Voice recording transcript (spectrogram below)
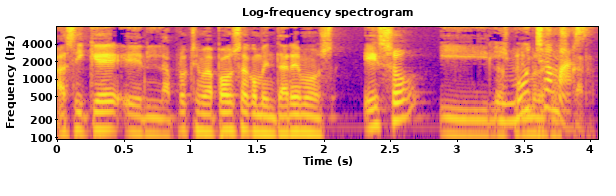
así que en la próxima pausa comentaremos eso y los Y premios mucho Oscar. más.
